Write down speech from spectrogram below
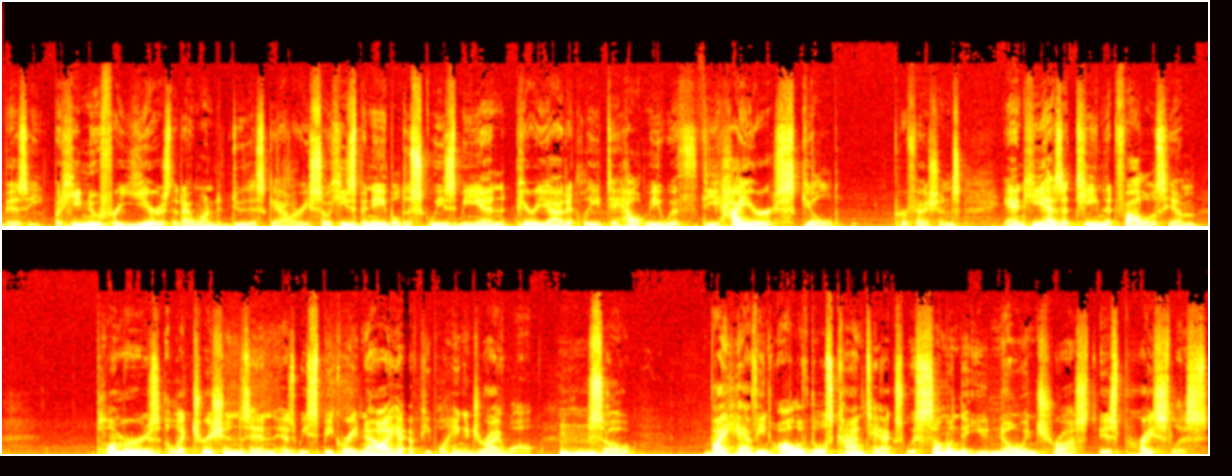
busy. But he knew for years that I wanted to do this gallery, so he's been able to squeeze me in periodically to help me with the higher skilled professions. And he has a team that follows him plumbers, electricians, and as we speak right now, I have people hanging drywall. So by having all of those contacts with someone that you know and trust is priceless.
